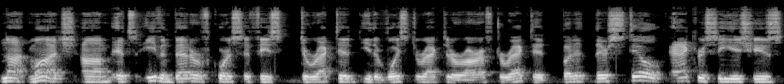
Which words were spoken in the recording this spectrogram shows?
not much. Um, it's even better, of course, if he's directed, either voice directed or RF directed, but it, there's still accuracy issues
